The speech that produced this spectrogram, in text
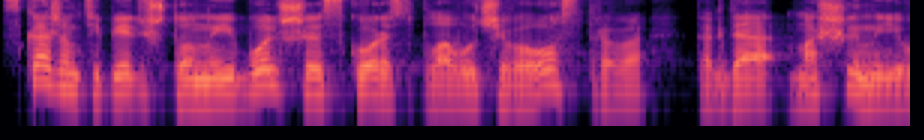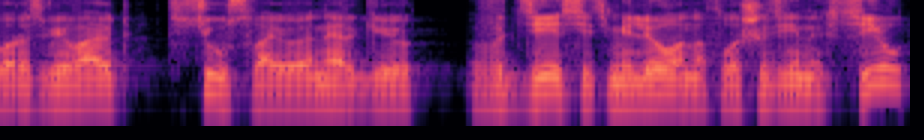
Скажем теперь, что наибольшая скорость плавучего острова, когда машины его развивают всю свою энергию в 10 миллионов лошадиных сил,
